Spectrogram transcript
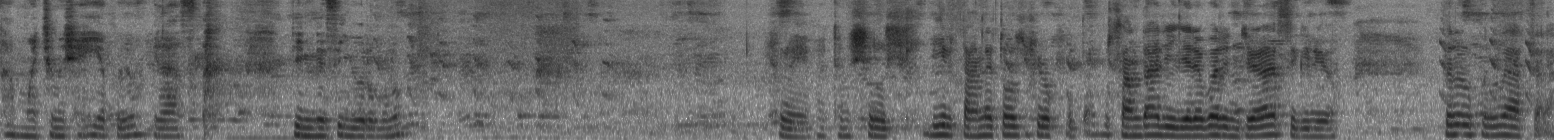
tam maçını şey yapıyor. Biraz dinlesin yorumunu. Şuraya bakın ışıl. Bir tane toz yok burada. Bu sandalyelere varınca siliniyor. Pırıl pırıl her taraf.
